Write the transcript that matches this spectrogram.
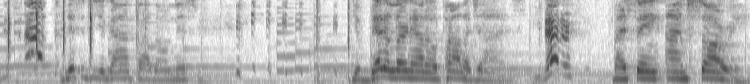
Listen up. Listen to your godfather on this one. You better learn how to apologize You better. By saying I'm sorry,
